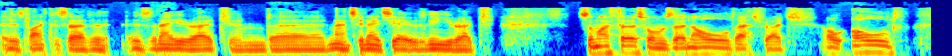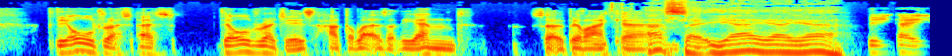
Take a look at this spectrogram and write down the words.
is like I said, is an A reg and, uh, 1988 was an E reg. So my first one was an old S reg. Oh, old, the old res, S, the old regs had the letters at the end. So it'd be like, um, That's it. Yeah, yeah, yeah. DA,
